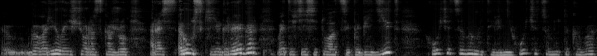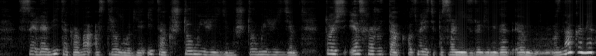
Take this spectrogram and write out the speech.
э, говорила, еще раз скажу, русский эгрегор в этой всей ситуации победит. Хочется вам это или не хочется, но такова Селяви, такова астрология. Итак, что мы видим? Что мы видим? То есть я схожу так, вот смотрите, по сравнению с другими э, знаками,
